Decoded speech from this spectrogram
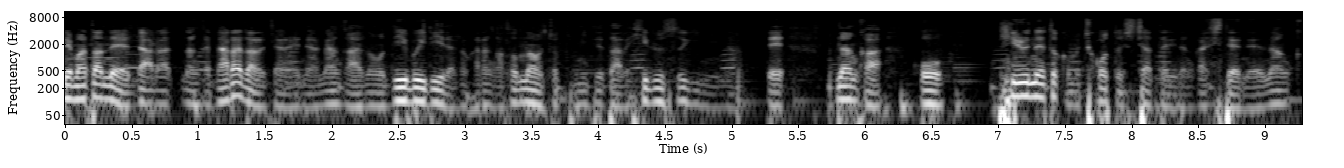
で、またね、だら、なんかだらだらじゃないな、なんかあの、DVD だとかなんかそんなのちょっと見てたら昼過ぎになって、なんか、こう、昼寝とかもちょこっとしちゃったりなんかしてね、なんか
